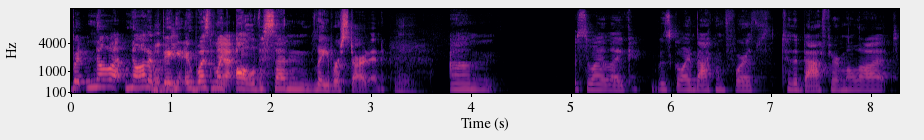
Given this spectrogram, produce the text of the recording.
but not not a Well, big. the- It wasn't like Yeah. all of a sudden labor started. Ja. Um, so I like was going back and forth to the bathroom a lot,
